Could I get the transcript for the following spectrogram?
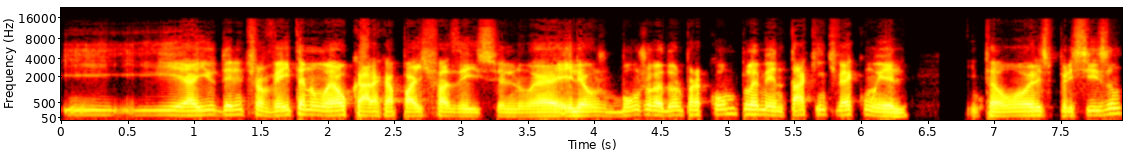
E, e aí o Danny Trevathan não é o cara capaz de fazer isso. Ele não é, ele é um bom jogador para complementar quem tiver com ele. Então eles precisam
